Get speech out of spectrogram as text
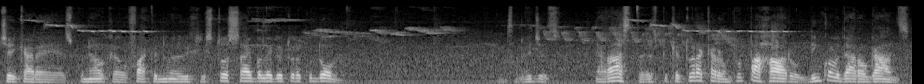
cei care spuneau că o fac în numele lui Hristos să aibă legătură cu Domnul. Înțelegeți? Iar astăzi, picătura care a umplut paharul, dincolo de aroganță,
